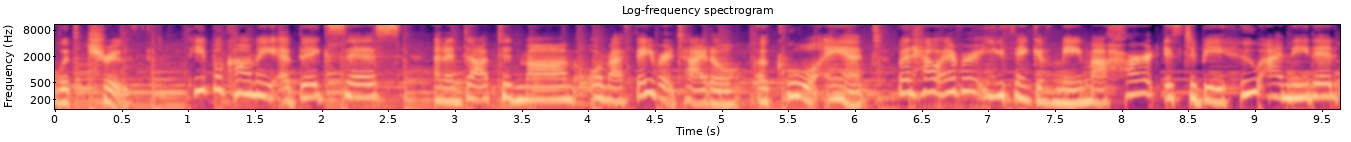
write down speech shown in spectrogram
with truth. People call me a big sis, an adopted mom, or my favorite title, a cool aunt. But however you think of me, my heart is to be who I needed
